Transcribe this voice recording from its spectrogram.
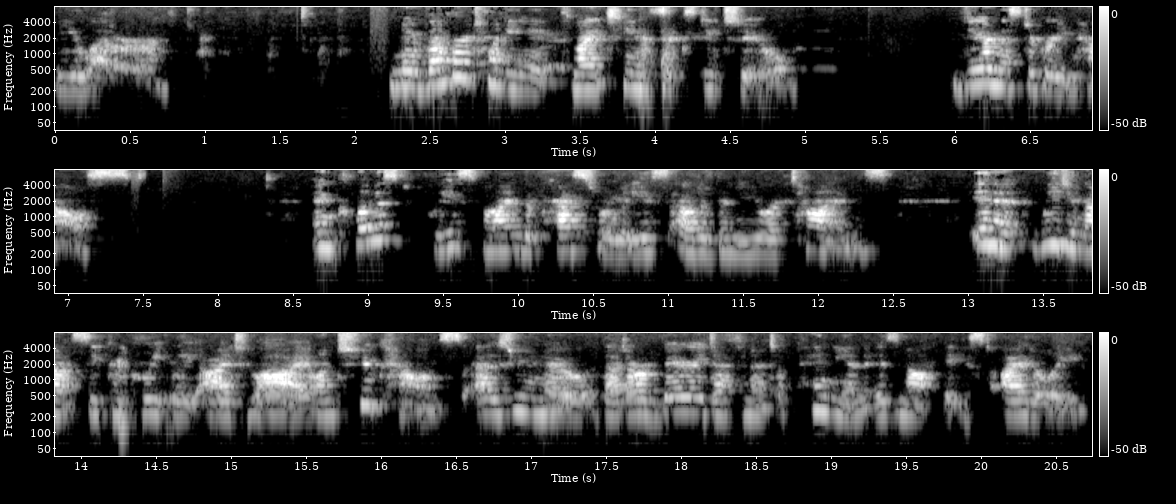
the letter. November 28, 1962. Dear Mr. Greenhouse, Enclosed, please find the press release out of the New York Times. In it, we do not see completely eye to eye on two counts, as you know that our very definite opinion is not based idly.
